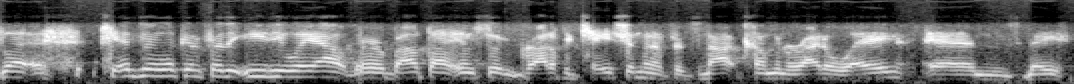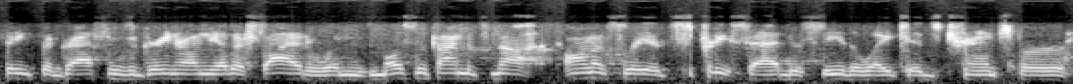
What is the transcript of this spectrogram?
But kids are looking for the easy way out. They're about that instant gratification, and if it's not coming right away, and they think the grass is greener on the other side, when most of the time it's not. Honestly, it's pretty sad to see the way kids transfer transfer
